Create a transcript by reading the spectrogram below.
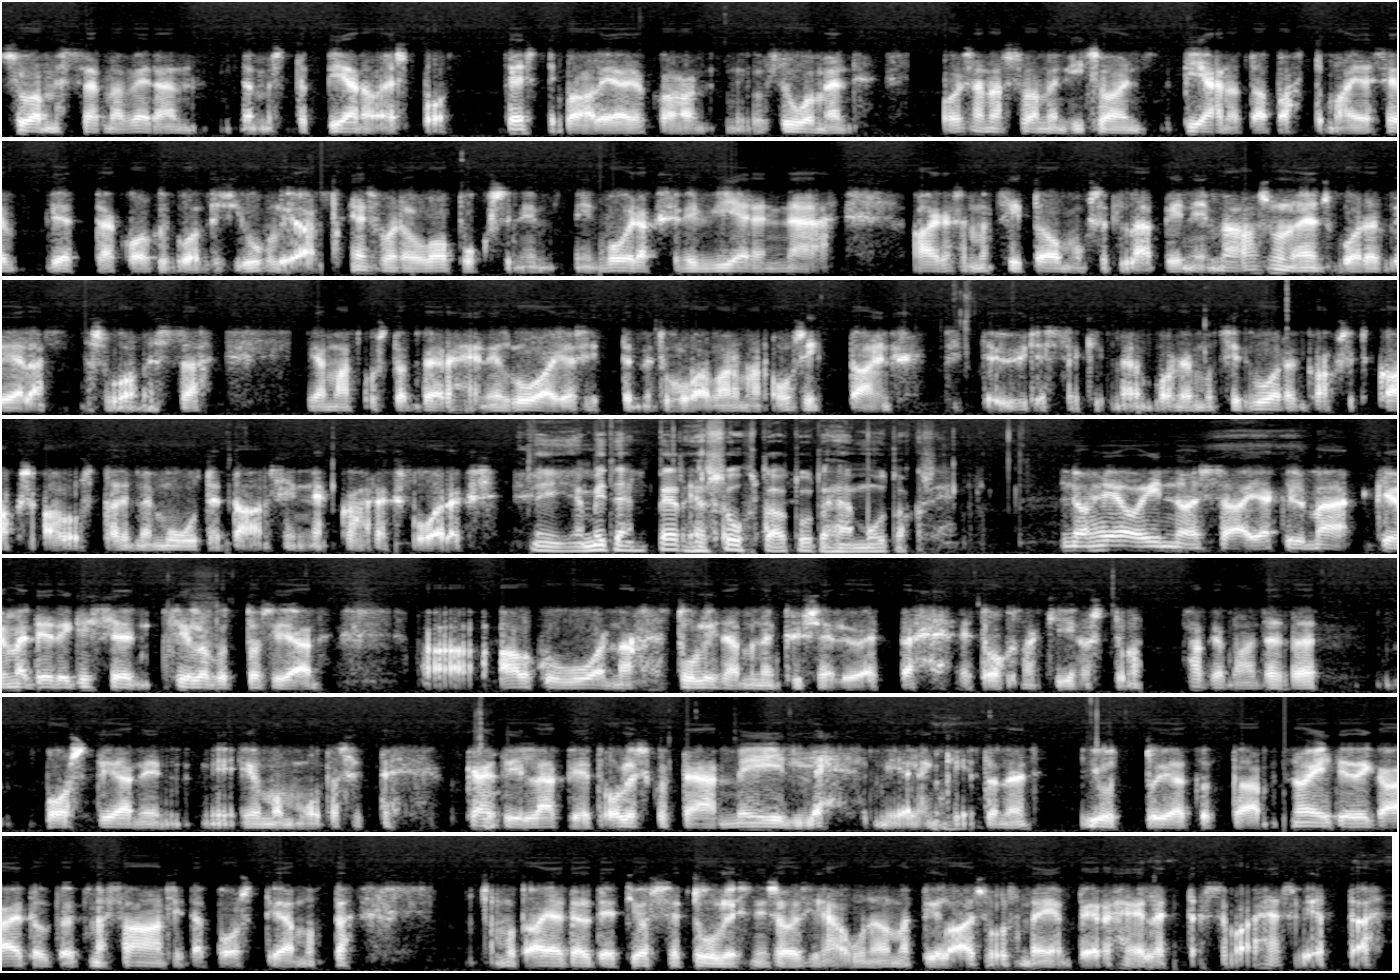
Suomessa mä vedän tämmöistä Piano Espoo-festivaalia, joka on niin Suomen voi sanoa Suomen isoin pianotapahtuma ja se viettää 30-vuotisjuhlia ensi vuoden lopuksi, niin, niin voidakseni viedä nämä aikaisemmat sitoumukset läpi, niin mä asun ensi vuoden vielä Suomessa ja matkustan perheeni luo ja sitten me tullaan varmaan osittain sitten yhdessäkin meidän vuoden, mutta sitten vuoden 2022 alusta niin me muutetaan sinne kahdeksi vuodeksi. Niin ja miten perhe suhtautuu tähän muutokseen? No he on innoissaan ja kyllä mä, kyllä mä tietenkin sen, silloin kun tosiaan alkuvuonna tuli tämmöinen kysely, että, että onko mä kiinnostunut hakemaan tätä postia, niin, niin ilman muuta sitten käytiin läpi, että olisiko tämä meille mielenkiintoinen juttu. Ja tota, no ei tietenkään ajateltu, että mä saan sitä postia, mutta, mutta ajateltiin, että jos se tulisi, niin se olisi ihan unelmatilaisuus meidän perheelle tässä vaiheessa viettää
